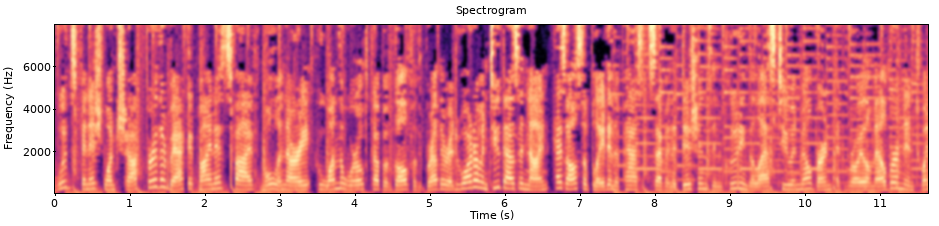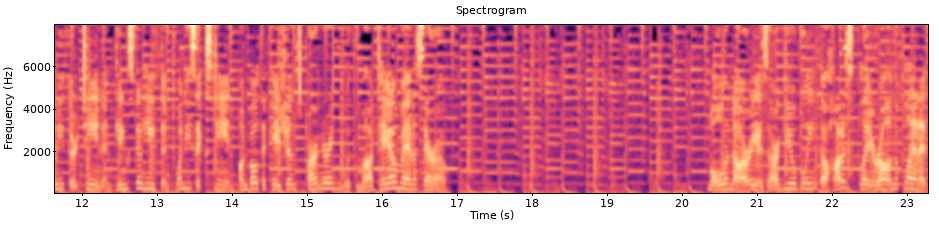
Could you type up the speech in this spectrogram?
Woods finished one shot further back at minus 5. Molinari, who won the World Cup of Golf with brother Edoardo in 2009, has also played in the past seven editions including the last two in Melbourne, at Royal Melbourne in 2013 and Kingston Heath in 2016, on both occasions partnering with Matteo Manassero. Molinari is arguably the hottest player on the planet,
